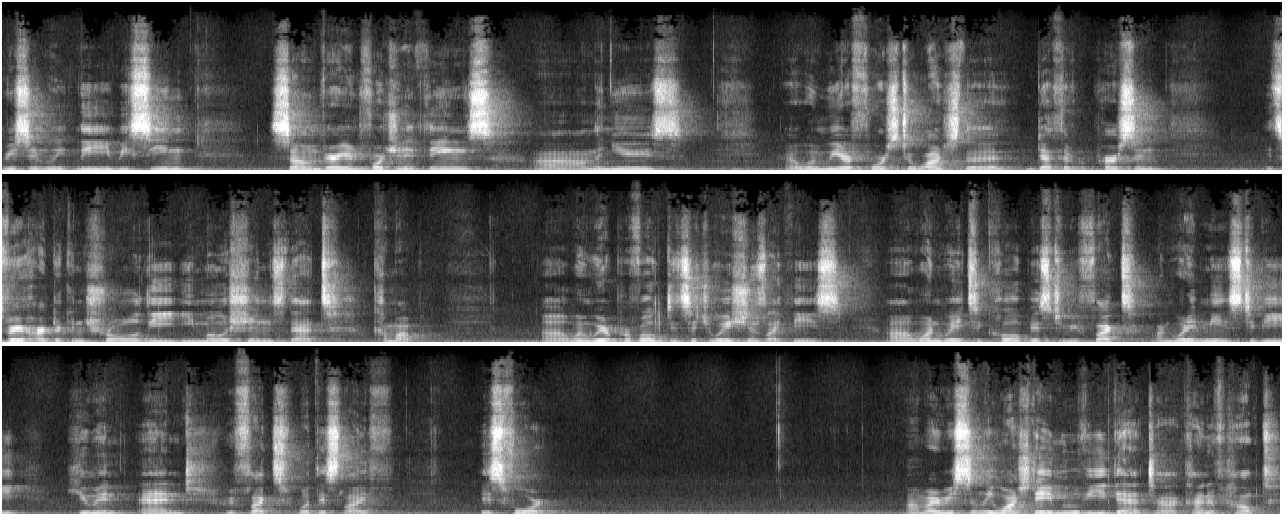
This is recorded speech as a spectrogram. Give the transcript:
recently, we've seen some very unfortunate things uh, on the news. Uh, when we are forced to watch the death of a person, it's very hard to control the emotions that come up. Uh, when we are provoked in situations like these, uh, one way to cope is to reflect on what it means to be human and reflect what this life is for. Um, I recently watched a movie that uh, kind of helped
